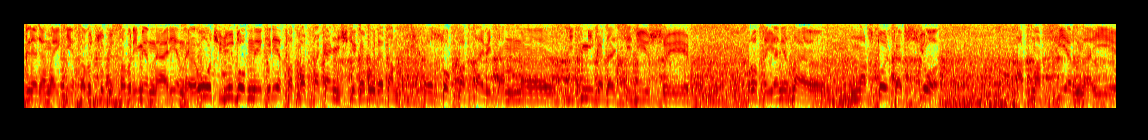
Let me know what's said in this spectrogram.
глядя на их супер современные арены. Очень удобные кресла, подстаканнички какой-то там, э, сок поставить там э, с детьми, когда сидишь. И просто, я не знаю, настолько все атмосферно и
